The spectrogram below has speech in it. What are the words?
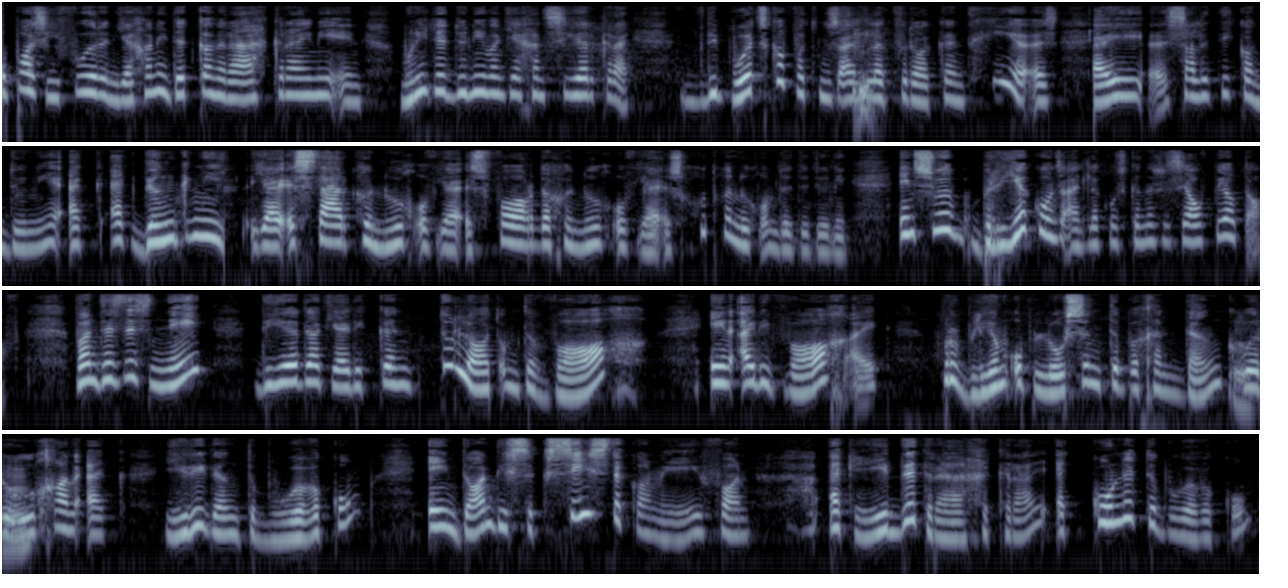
oppas hiervoor en jy gaan nie dit kan regkry nie en moenie dit doen nie want jy gaan seer kry. Die boodskap wat ons eintlik vir daai kind gee is jy eh, sal dit nie kan doen nie. Ek ek dink nie jy is sterk genoeg of jy is vaardig genoeg of jy is goed genoeg om dit te doen nie. En so breek ons eintlik ons kinders se selfbeeld af. Want dit is net deurdat jy die kind toelaat om te waag en uit die waag uit probleemoplossing te begin dink mm -hmm. oor hoe gaan ek hierdie ding te bowe kom en dan die sukses te kan hê van ek het dit reg gekry ek kon dit te bowe kom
